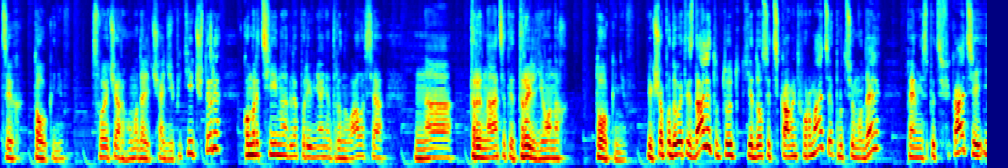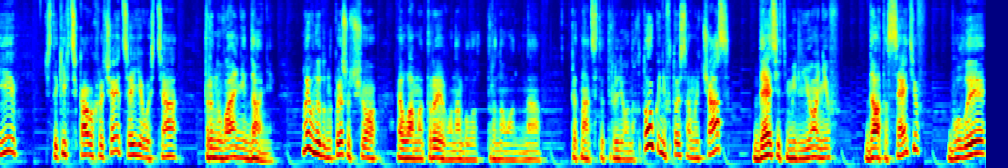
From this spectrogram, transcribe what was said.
цих токенів. В свою чергу, модель ChatGPT 4 комерційна для порівняння тренувалася на 13 трильйонах токенів. Якщо подивитись далі, то тут є досить цікава інформація про цю модель, певні специфікації, і з таких цікавих речей це є ось ця тренувальні дані. Ну і вони тут напишуть, що Llama 3 вона була тренована на 15 трильйонах токенів. В той самий час 10 мільйонів датасетів були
